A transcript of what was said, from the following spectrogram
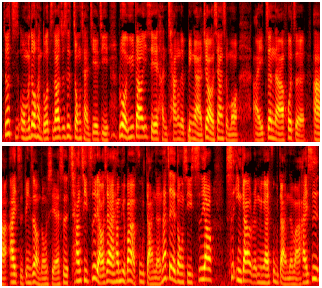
就只我们都很多知道，就是中产阶级如果遇到一些很长的病啊，就好像什么癌症啊，或者啊艾滋病这种东西。还是长期治疗下来，他没有办法负担的。那这些东西是要是应该要人民来负担的吗？还是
